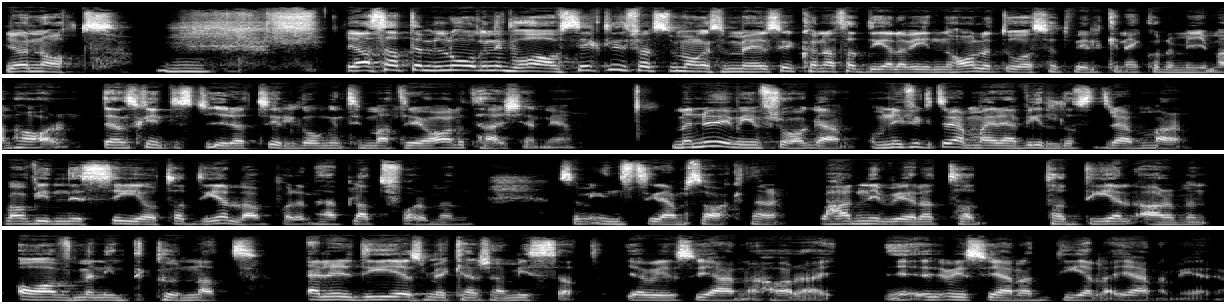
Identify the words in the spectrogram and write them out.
Gör något. Mm. Jag har satt en låg nivå avsiktligt för att så många som möjligt ska kunna ta del av innehållet oavsett vilken ekonomi man har. Den ska inte styra tillgången till materialet här känner jag. Men nu är min fråga, om ni fick drömma era vildaste drömmar, vad vill ni se och ta del av på den här plattformen som Instagram saknar? Vad hade ni velat ta, ta del av men inte kunnat? Eller är det det som jag kanske har missat? Jag vill så gärna höra, jag vill så gärna dela gärna med er.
